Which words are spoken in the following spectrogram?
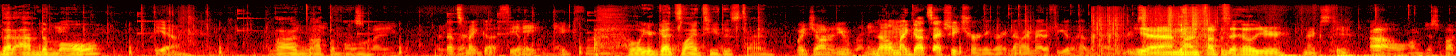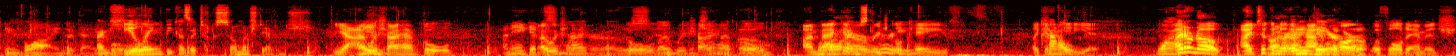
That I'm the mole? Yeah, I'm not the mole. that's my gut feeling. 88 meg three? Well, your gut's lying to you this time. Wait, John, are you running? No, through my gut's actually churning right now. I might have to go have a diabetes. Yeah, I'm on top of the hill you're next to. Oh, I'm just fucking blind. Okay. I'm cool. healing because I took so much damage. yeah, I Man. wish I have gold. I need to get some arrows. I some wish more I had arrows gold. I and wish I enchant my had bow. gold. I'm Well, back in I'm our original cave. Like How? an idiot. Why? I don't know. I took Why another half there? heart of fall damage.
